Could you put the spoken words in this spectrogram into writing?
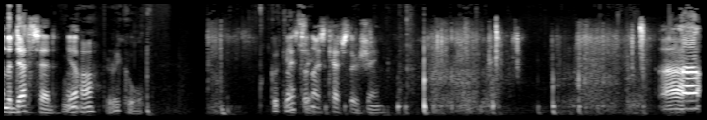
and the Death's Head. Yeah, Uh-huh. Very cool. Good nice, catch. Shane. nice catch there, Shane. Uh,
